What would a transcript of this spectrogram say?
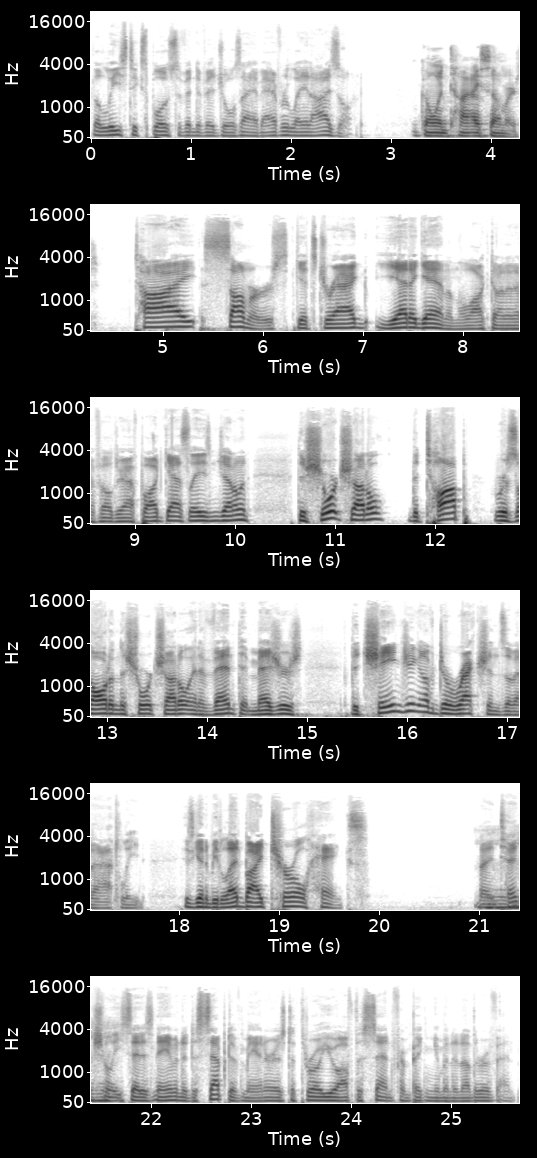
the least explosive individuals I have ever laid eyes on. Going Ty Summers. Ty Summers gets dragged yet again on the Locked On NFL Draft podcast, ladies and gentlemen. The short shuttle, the top result in the short shuttle, an event that measures the changing of directions of an athlete, is going to be led by Turl Hanks. I intentionally said his name in a deceptive manner as to throw you off the scent from picking him in another event.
